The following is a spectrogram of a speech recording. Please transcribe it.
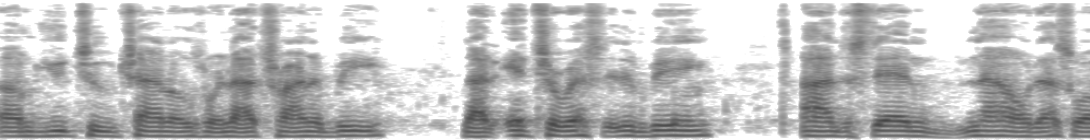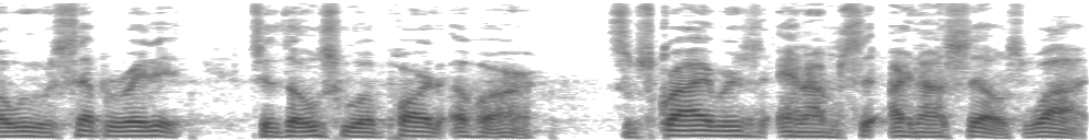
um, YouTube channels. We're not trying to be, not interested in being. I understand now that's why we were separated to those who are part of our subscribers and, our, and ourselves. Why?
